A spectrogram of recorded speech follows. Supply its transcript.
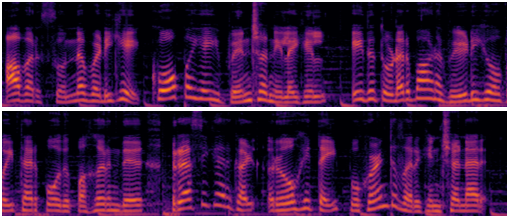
அவர் சொன்னபடியே கோப்பையை வென்ற நிலையில் இது தொடர்பான வீடியோவை தற்போது பகிர்ந்து ரசிகர்கள் ரோஹித்தை புகழ்ந்து வருகின்றனர்.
